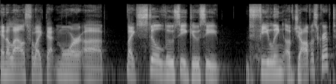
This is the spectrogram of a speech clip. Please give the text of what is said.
and allows for like that more uh, like still loosey goosey feeling of JavaScript,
